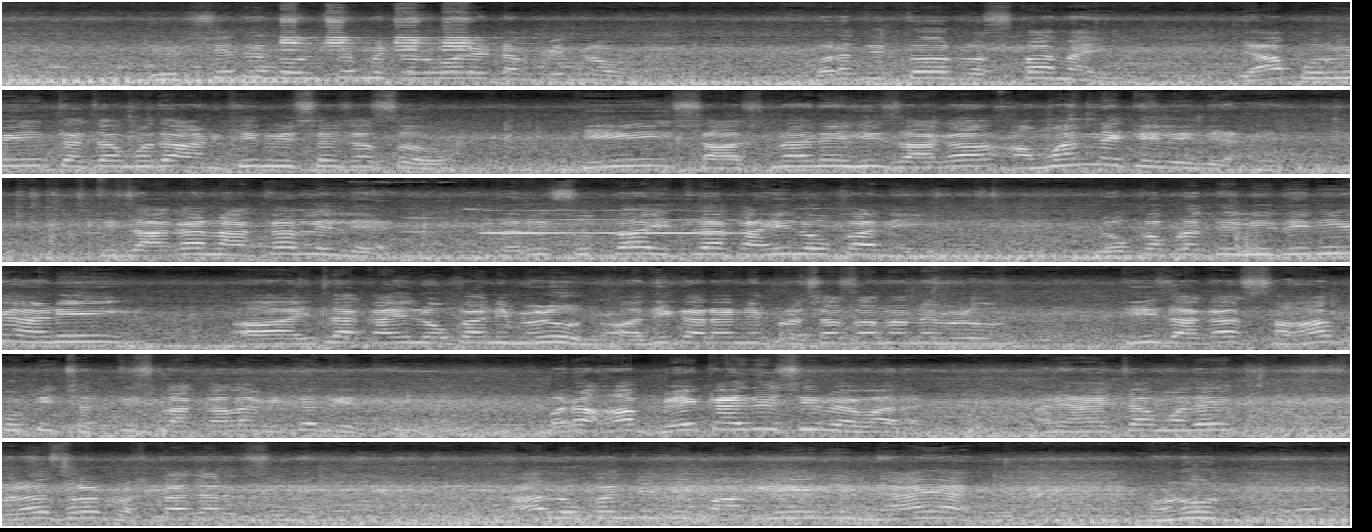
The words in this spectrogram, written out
दीडशे ते दोनशे मीटरवर हे डम्पिंग ग्राउंड आहे. बरं तिथं रस्ता नाही. यापूर्वी त्याच्यामध्ये आणखीन विशेष असं की शासनाने ही जागा अमान्य केलेली आहे. ती जागा नाकारलेली आहे. तरीसुद्धा इथल्या काही लोकांनी लोकप्रतिनिधींनी आणि इथल्या काही लोकांनी मिळून अधिकाऱ्यांनी प्रशासनाने मिळून ती जागा सहा कोटी छत्तीस लाखाला विकत घेतली. बरं हा बेकायदेशीर व्यवहार आहे आणि ह्याच्यामध्ये सरळ सरळ भ्रष्टाचार दिसून येतो. ह्या लोकांची जी मागणी आहे ती न्याय आहे म्हणून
